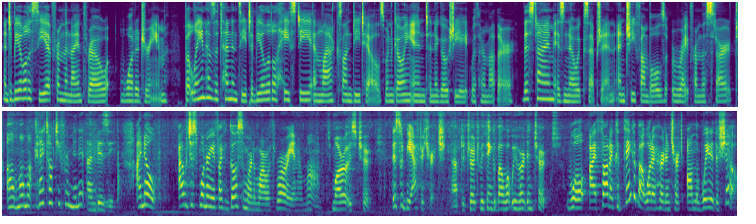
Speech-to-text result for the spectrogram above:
And to be able to see it from the ninth row, what a dream. But Lane has a tendency to be a little hasty and lax on details when going in to negotiate with her mother. This time is no exception, and she fumbles right from the start. Uh, Mama, can I talk to you for a minute? I'm busy. I know. I was just wondering if I could go somewhere tomorrow with Rory and her mom. Tomorrow is church. This would be after church. After church, we think about what we heard in church. Well, I thought I could think about what I heard in church on the way to the show.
